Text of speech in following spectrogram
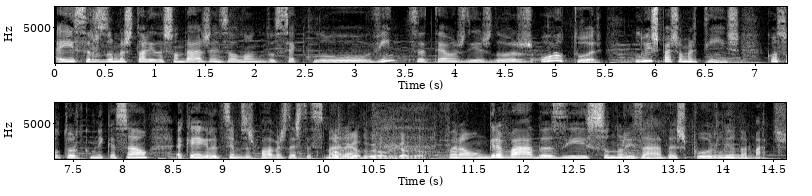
Aí se resume a história das sondagens ao longo do século XX até os dias de hoje. O autor, Luís Paixão Martins, consultor de comunicação, a quem agradecemos as palavras desta semana. Obrigado eu, obrigado eu. Foram gravadas e sonorizadas por Leonor Matos.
